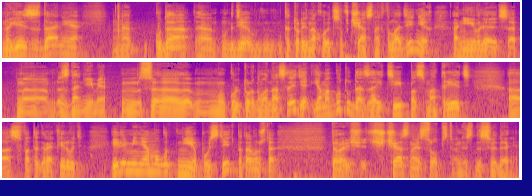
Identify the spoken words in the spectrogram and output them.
Но есть здания, э, куда, э, где, которые находятся в частных владениях, они являются э, зданиями с культурного наследия. Я могу туда зайти, посмотреть, сфотографировать. Или меня могут не пустить, потому что, товарищи, частная собственность. До свидания.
